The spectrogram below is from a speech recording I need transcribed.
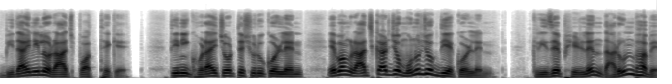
বিদায় নিল রাজপথ থেকে। তিনি ঘোড়ায় চড়তে শুরু করলেন এবং রাজকার্য মনোযোগ দিয়ে করলেন। ক্রিজে ফিরলেন দারুণভাবে।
